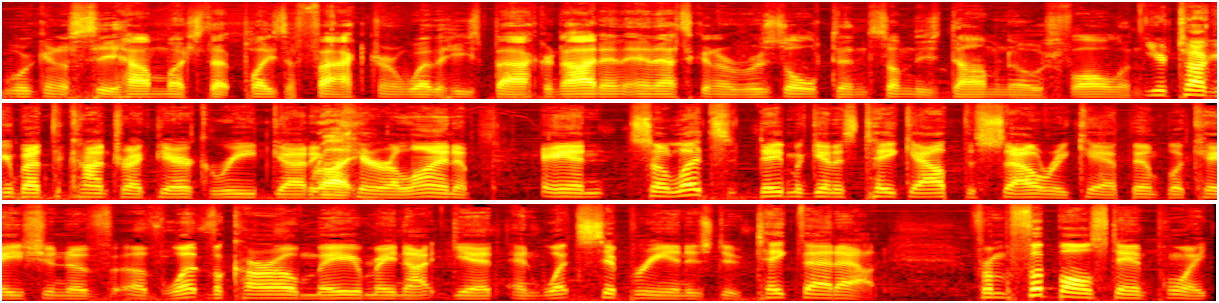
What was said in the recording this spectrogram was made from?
we're going to see how much that plays a factor in whether he's back or not, and, and that's going to result in some of these dominoes falling. You're talking about the contract Eric Reid got in right. Carolina. And so let's, Dave McGinnis, take out the salary cap implication of, of what Vaccaro may or may not get and what Cyprien is due. Take that out from a football standpoint,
